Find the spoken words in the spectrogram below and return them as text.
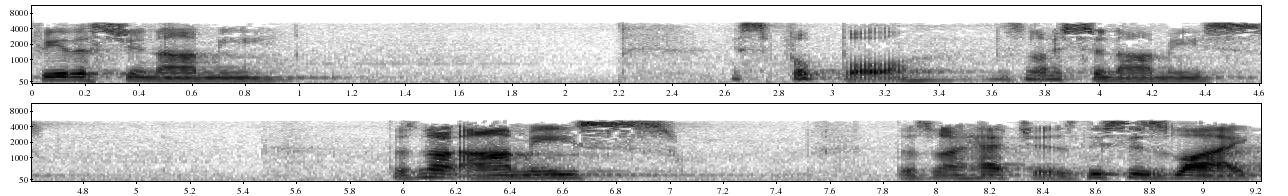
Fear the tsunami. It's football. There's no tsunamis. There's no armies. There's no hatches. This is like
